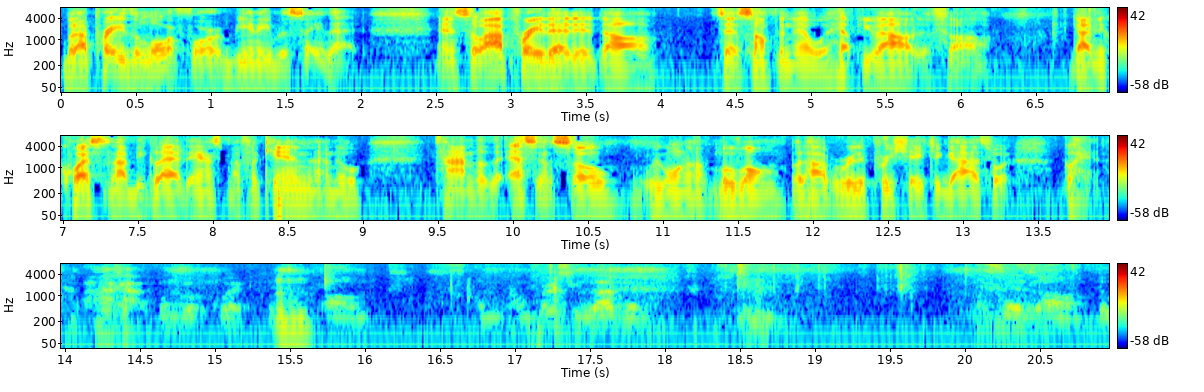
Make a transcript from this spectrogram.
but I praise the Lord for being able to say that. And so I pray that it uh, says something that will help you out. If uh, got any questions, I'd be glad to answer them if I can. I know time is of the essence, so we want to move on. But I really appreciate you guys for. Go ahead. I got one real quick. Um, on, on verse eleven, it says, um, the,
